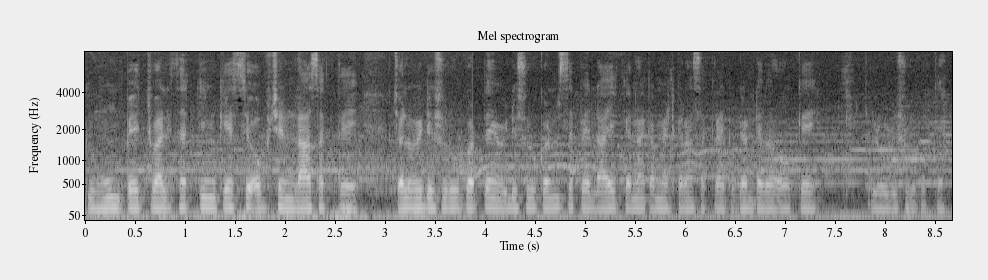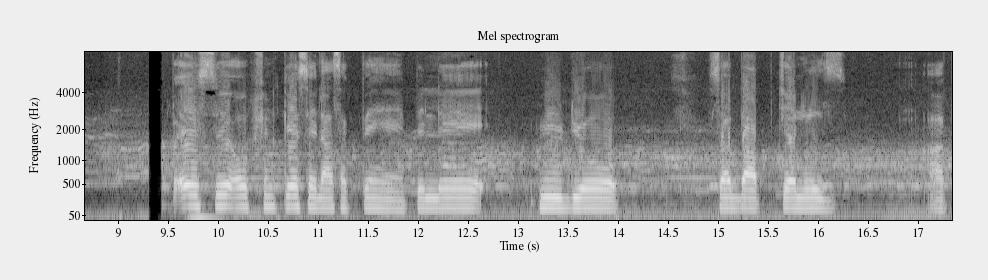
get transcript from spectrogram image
की होम पेज वाली सेटिंग कैसे ऑप्शन ला सकते हैं। चलो वीडियो शुरू करते हैं। वीडियो शुरू करने से पहले लाइक करना कमेंट करना सब्सक्राइब घंटे पर ओके चलो वीडियो शुरू करते हैं। आप ऐसे ऑप्शन कैसे ला सकते हैं? पहले वीडियो सब आप चैनल्स आप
